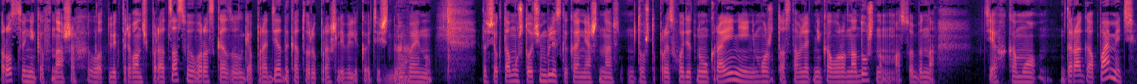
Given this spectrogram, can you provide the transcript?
родственников наших. Вот Виктор Иванович про отца своего рассказывал, я про деда, которые прошли Великую Отечественную да. войну. Это все к тому, что очень близко, конечно, то, что происходит на Украине, и не может оставлять никого равнодушным, особенно тех, кому дорога память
